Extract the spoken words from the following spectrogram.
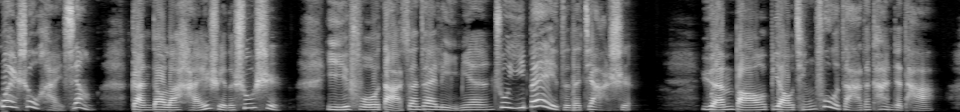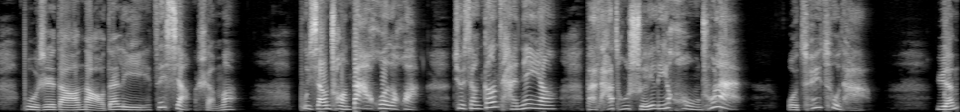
怪兽海象感到了海水的舒适，一副打算在里面住一辈子的架势。元宝表情复杂的看着他，不知道脑袋里在想什么。不想闯大祸的话，就像刚才那样，把他从水里哄出来。我催促他。元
